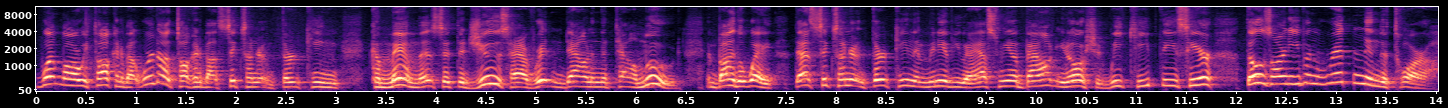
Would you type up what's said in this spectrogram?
what law are we talking about? We're not talking about 613 commandments that the Jews have written down in the Talmud. And by the way, that 613 that many of you asked me about, you know, should we keep these here? Those aren't even written in the Torah.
